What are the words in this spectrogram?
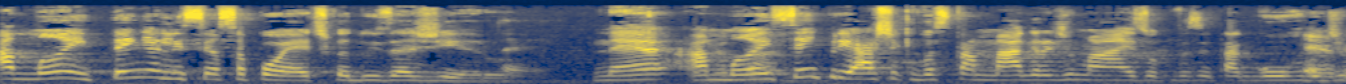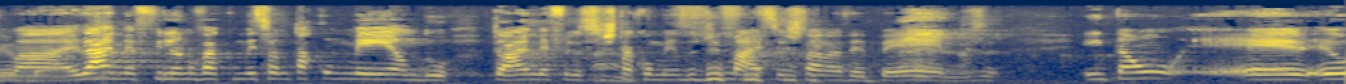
a mãe tem a licença poética do exagero. É né? a mãe sempre acha que você tá magra demais ou que você tá gorda é demais. Verdade. Ai, minha filha não vai comer, você não tá comendo. Então, ai, minha filha, você está comendo demais, você está na TPM. Então, é, eu,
